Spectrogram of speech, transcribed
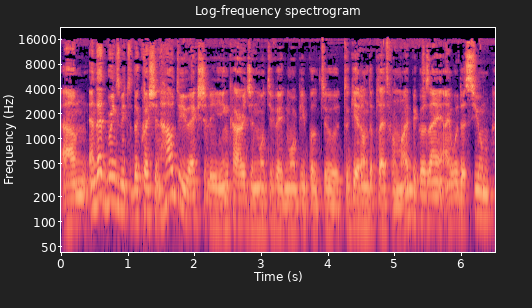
um, and that brings me to the question: How do you actually encourage and motivate more people to to get on the platform, right? Because I, I would assume.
